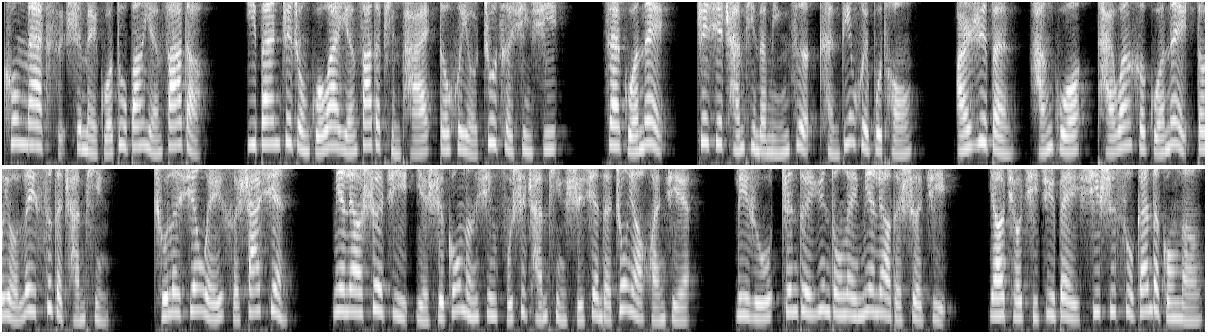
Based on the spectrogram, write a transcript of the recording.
Coolmax 是美国杜邦研发的，一般这种国外研发的品牌都会有注册信息，在国内这些产品的名字肯定会不同。而日本、韩国、台湾和国内都有类似的产品。除了纤维和纱线，面料设计也是功能性服饰产品实现的重要环节。例如，针对运动类面料的设计，要求其具备吸湿速干的功能。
